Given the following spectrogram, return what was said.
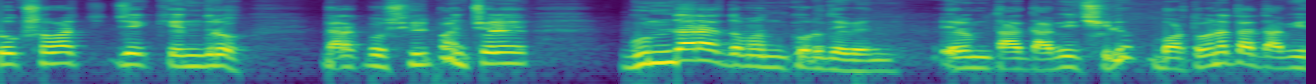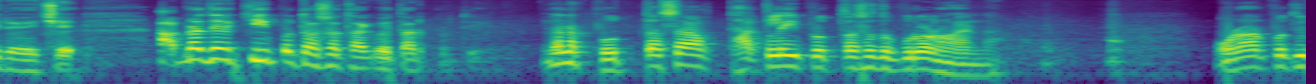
লোকসভা যে কেন্দ্র, ব্যারাকপুর শিল্পাঞ্চলে গুন্ডারা দমন করে দেবেন, এরকম তার দাবি ছিল, বর্তমানে তার দাবি রয়েছে। আপনাদের কি প্রত্যাশা থাকবে তার প্রতি? না না, প্রত্যাশা থাকলেই প্রত্যাশা তো পূরণ হয় না। ওনার প্রতি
